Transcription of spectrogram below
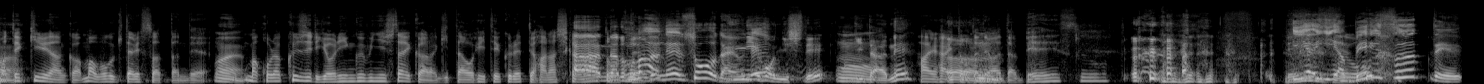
まあ、てっきりなんか、まあ、僕ギタリストだったんで、はい。まあ、これはくじり4人組にしたいからギターを弾いてくれっていう話かなと思って。あーなるほど。まあねそうだよね。2本にしてギん。ターね、はいはいと思って。言われたらベースを。いやいやベースって。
